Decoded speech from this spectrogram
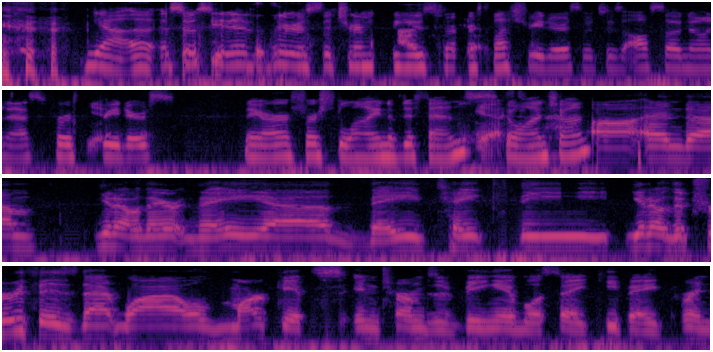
yeah, uh, associate editor is the term we use for our slush readers, which is also known as first yeah. readers. They are our first line of defense. Yes. Go on, Shawn. Uh, and um, you know they they uh, they take the you know the truth is that while markets in terms of being able to say keep a print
